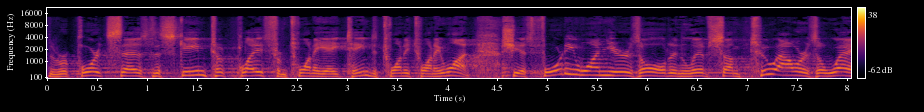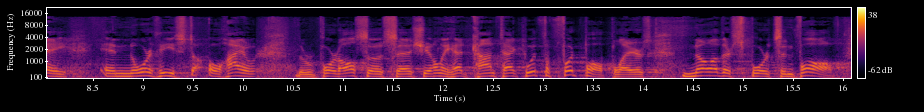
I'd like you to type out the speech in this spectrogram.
The report says the scheme took place from 2018 to 2021. She is 41 years old and lives some two hours away in Northeast Ohio. The report also says she only had contact contact with the football players, no other sports involved.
